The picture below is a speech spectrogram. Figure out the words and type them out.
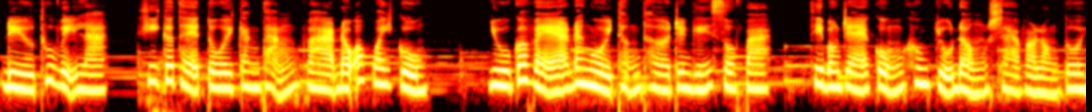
Điều thú vị là khi cơ thể tôi căng thẳng và đầu óc quay cuồng, dù có vẻ đang ngồi thẫn thờ trên ghế sofa, thì bọn trẻ cũng không chủ động xà vào lòng tôi.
